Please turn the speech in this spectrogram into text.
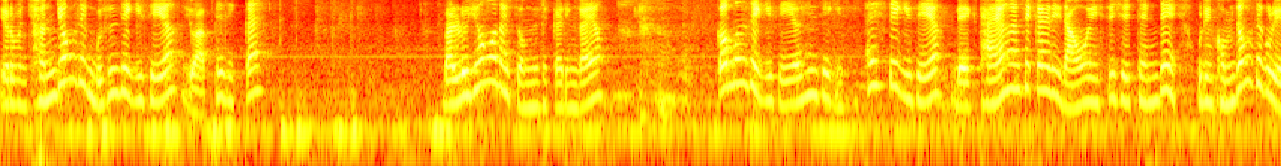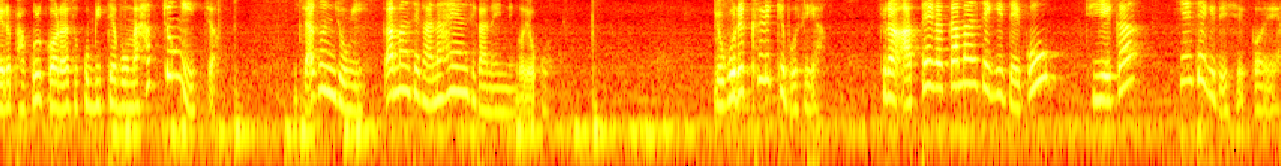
여러분 전경색 무슨 색이세요? 요 앞에 색깔? 말로 형언할 수 없는 색깔인가요? 검은색이세요? 흰색이세요? 살색이세요? 네, 다양한 색깔이 나와 있으실 텐데 우린 검정색으로 얘를 바꿀 거라서 그 밑에 보면 학종이 있죠. 작은 종이 까만색 하나 하얀색 하나 있는 거 요거 요거를 클릭해 보세요. 그럼 앞에가 까만색이 되고 뒤에가 흰색이 되실 거예요.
